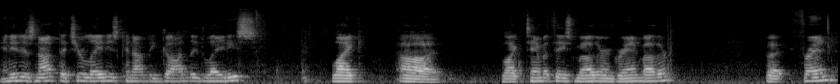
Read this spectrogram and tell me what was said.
and it is not that your ladies cannot be godly ladies, like uh, like Timothy's mother and grandmother. But friend,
